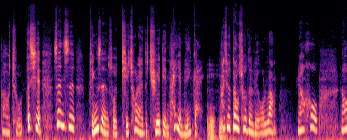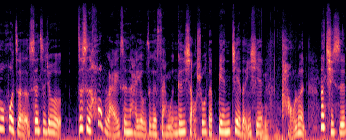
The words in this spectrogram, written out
到处，而且甚至评审所提出来的缺点，他也没改，他就到处的流浪，然后，然后或者甚至就。这是后来，甚至还有这个散文跟小说的边界的一些讨论。那其实，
